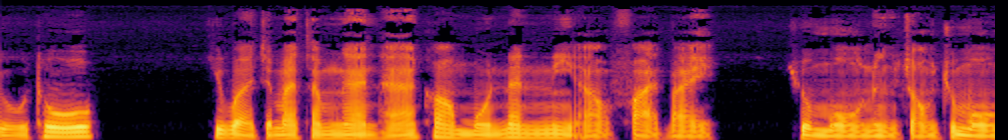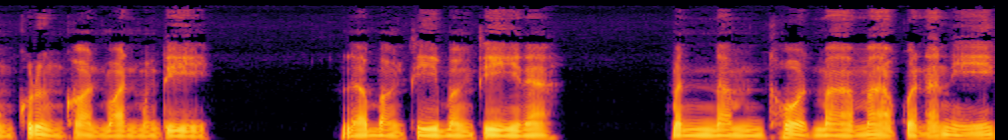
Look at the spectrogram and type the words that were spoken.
YouTube คิดว่าจะมาทำงานหาข้อมูลนั่นนี่เอาฟาดไป ชั่วโมงหนึ่งสองชั่วโมงครึ่งค่อนวันบางที แล้วบางทีบางทีนะ มันนำโทษมามากกว่านั้นอีก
